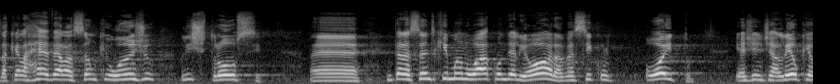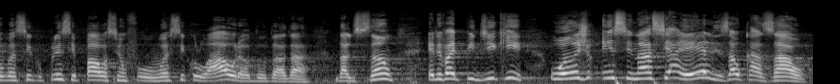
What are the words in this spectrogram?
daquela revelação que o anjo lhes trouxe. É interessante que Manoá, quando ele ora, versículo 8, e a gente já leu que é o versículo principal, assim, o versículo aura do, da, da, da lição, ele vai pedir que o anjo ensinasse a eles, ao casal,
